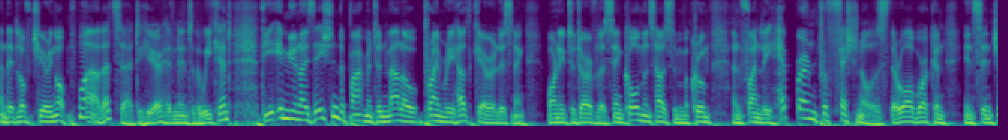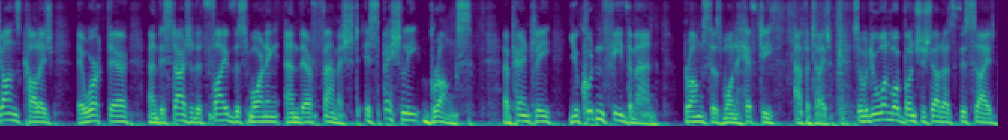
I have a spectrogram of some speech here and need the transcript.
and they'd love cheering up. Wow, that's sad to hear heading into the weekend. The immunisation department in Mallow Primary Healthcare are listening. Morning to Dervla, St. Coleman's House in Macroom, and finally Hepburn Professionals. They're all working in St. John's College. They worked there and they started at five this morning and they're famished, especially Bronx. Apparently, you couldn't feed the man. Bronx has one hefty appetite. So we'll do one more bunch of shout outs this side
